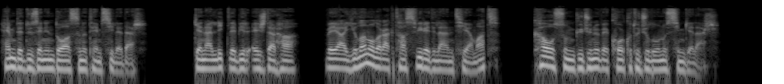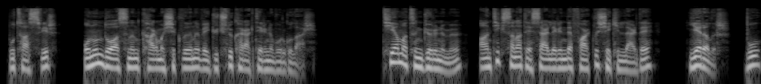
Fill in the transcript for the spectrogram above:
hem de düzenin doğasını temsil eder. Genellikle bir ejderha veya yılan olarak tasvir edilen Tiamat, kaosun gücünü ve korkutuculuğunu simgeler. Bu tasvir, onun doğasının karmaşıklığını ve güçlü karakterini vurgular. Tiamat'ın görünümü, antik sanat eserlerinde farklı şekillerde yer alır. Bu,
